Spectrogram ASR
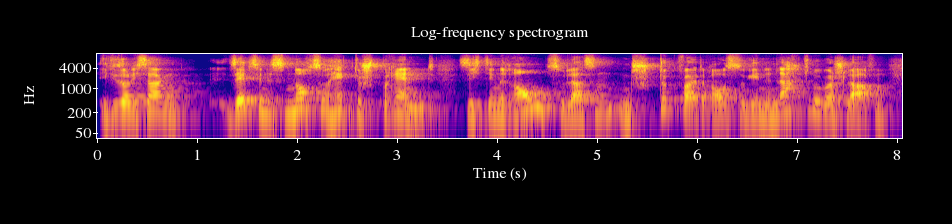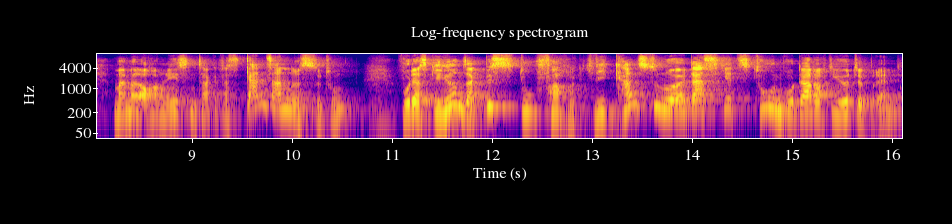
wie soll ich sagen, selbst wenn es noch so hektisch brennt, sich den Raum zu lassen, ein Stück weit rauszugehen, eine Nacht drüber schlafen, manchmal auch am nächsten Tag etwas ganz anderes zu tun, wo das Gehirn sagt, bist du verrückt? Wie kannst du nur das jetzt tun, wo da doch die Hütte brennt?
